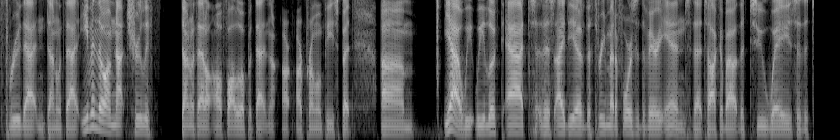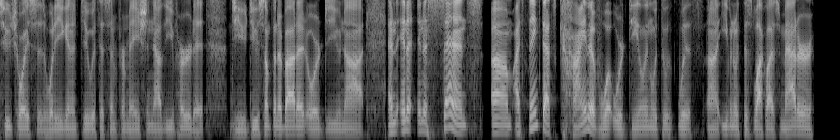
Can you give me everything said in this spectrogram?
through that and done with that. Even though I'm not truly done with that, I'll, I'll follow up with that in our, our promo piece. But um, yeah, we, we looked at this idea of the three metaphors at the very end that talk about the two ways or the two choices. What are you going to do with this information now that you've heard it? Do you do something about it or do you not? And in a, in a sense, um, I think that's kind of what we're dealing with with, uh, even with this Black Lives Matter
